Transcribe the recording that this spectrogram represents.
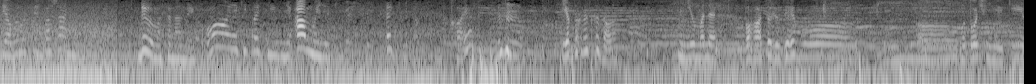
з'явилося і бажання. Дивимося на них. О, які противні, а ми які. Такі. Хаят? Я б так не сказала. Ні, у мене багато людей було е, в оточенні, які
